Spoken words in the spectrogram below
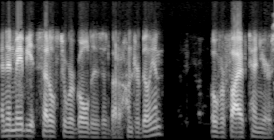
and then maybe it settles to where gold is at about 100 billion over five, 10 years.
